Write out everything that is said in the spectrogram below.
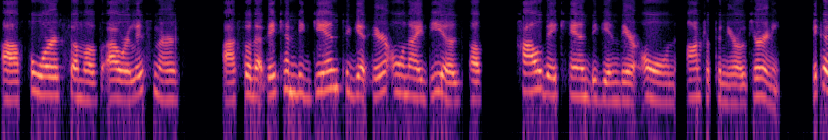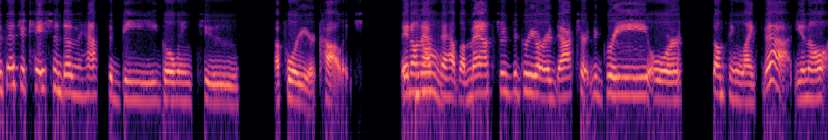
uh, for some of our listeners uh, so that they can begin to get their own ideas of how they can begin their own entrepreneurial journey. Because education doesn't have to be going to a four-year college. They don't have to have a master's degree or a doctorate degree or something like that. You know,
